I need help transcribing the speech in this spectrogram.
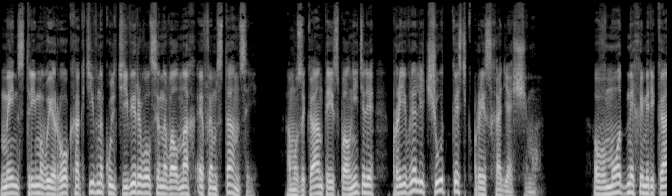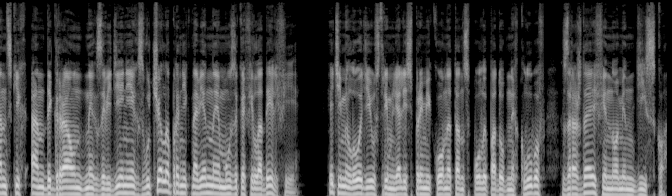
Мейнстримовый рок активно культивировался на волнах FM-станций, а музыканты и исполнители проявляли чуткость к происходящему. В модных американских андеграундных заведениях звучала проникновенная музыка Филадельфии. Эти мелодии устремлялись прямиком на танцполы подобных клубов, зарождая феномен диско.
